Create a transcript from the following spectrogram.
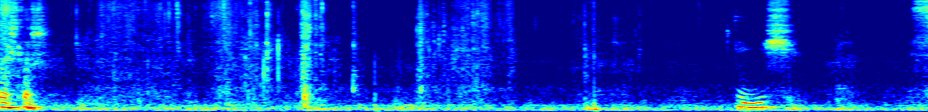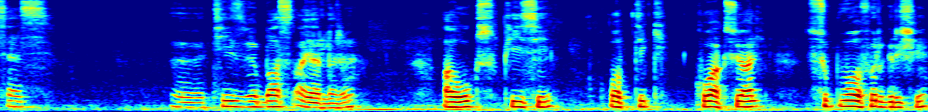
Arkadaşlar. Neymiş? Ses, e, tiz ve bas ayarları, AUX, PC, optik, koaksiyel, subwoofer girişi.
